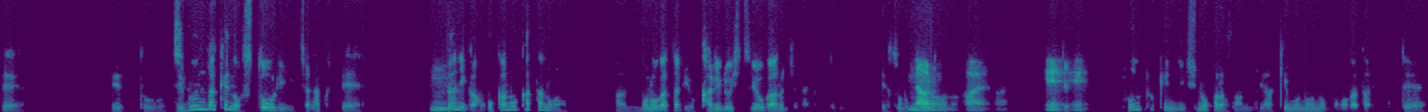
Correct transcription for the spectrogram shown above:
て、えっと、自分だけのストーリーじゃなくて、うん何か他の方のあの物語を借りる必要があるんじゃないかと思って、そのなるほど。はい。はい。ええ、ええ。その時に篠原さんの焼き物の物語って、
